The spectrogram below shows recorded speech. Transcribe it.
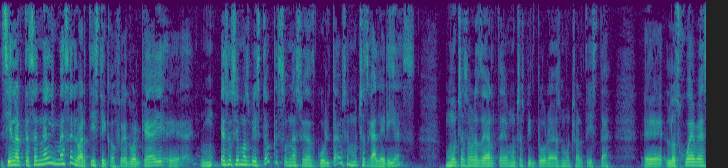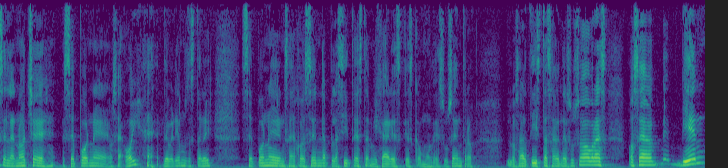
Sí, en lo artesanal y más en lo artístico, porque hay, eh, eso sí hemos visto, que es una ciudad culta, o sea, muchas galerías, muchas obras de arte, muchas pinturas, mucho artista. Eh, los jueves en la noche se pone, o sea, hoy deberíamos estar ahí, se pone en San José en la placita esta Mijares, que es como de su centro, los artistas a vender sus obras. O sea, bien,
